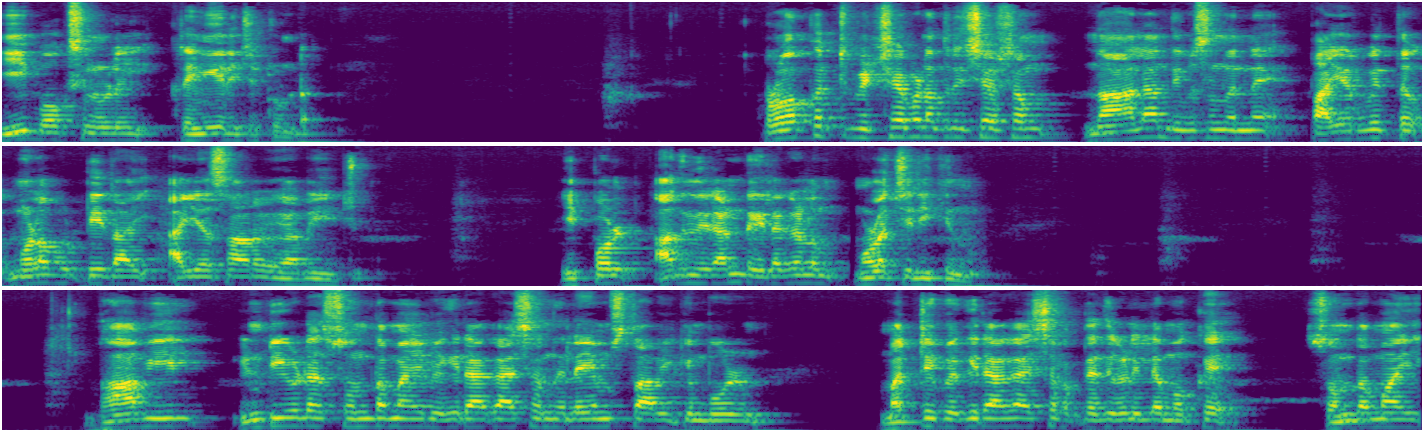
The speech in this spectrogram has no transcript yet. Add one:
ഈ ബോക്സിനുള്ളിൽ ക്രമീകരിച്ചിട്ടുണ്ട്. റോക്കറ്റ് വിക്ഷേപണത്തിന് ശേഷം നാലാം ദിവസം തന്നെ പയർവിത്ത് മുള പൊട്ടിയതായി ഐ എസ് ആർ അറിയിച്ചു. ഇപ്പോൾ അതിന് രണ്ട് ഇലകളും മുളച്ചിരിക്കുന്നു. ഭാവിയിൽ ഇന്ത്യയുടെ സ്വന്തമായ ബഹിരാകാശ നിലയം സ്ഥാപിക്കുമ്പോഴും മറ്റ് ബഹിരാകാശ പദ്ധതികളിലുമൊക്കെ സ്വന്തമായി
